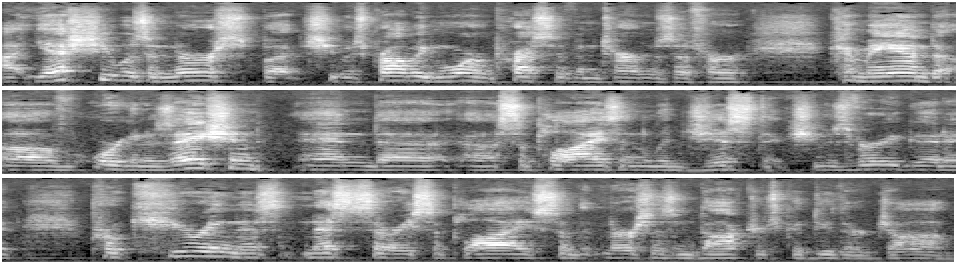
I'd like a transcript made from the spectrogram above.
Uh, yes, she was a nurse, but she was probably more impressive in terms of her command of organization and uh, uh, supplies and logistics. She was very good at procuring this necessary supplies so that nurses and doctors doctors could do their job.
